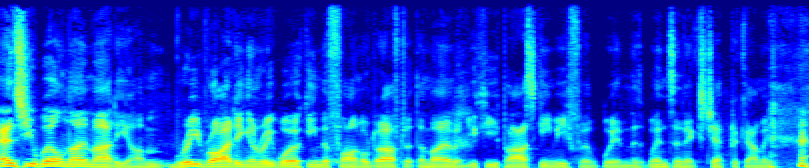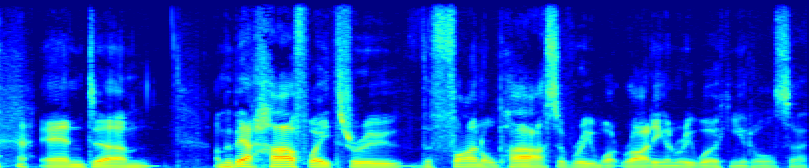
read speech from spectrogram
As you well know, Marty, I'm rewriting and reworking the final draft at the moment. You keep asking me for when the, when's the next chapter coming, and um, I'm about halfway through the final pass of rewriting and reworking it all. So,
